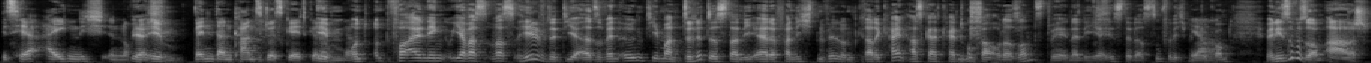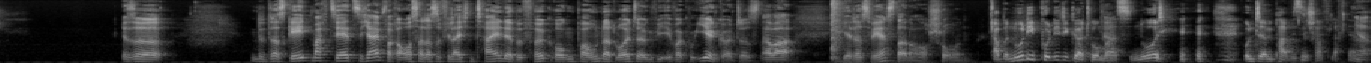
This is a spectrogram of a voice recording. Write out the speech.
Bisher eigentlich noch ja, nicht. Eben. Wenn, dann kam sie durchs Gate, genau. Eben. Ja. Und, und vor allen Dingen, ja, was, was hilft dir? Also wenn irgendjemand Drittes dann die Erde vernichten will und gerade kein Asgard, kein Tucher oder sonst wer in der Nähe ist, der das zufällig mitbekommt, ja. wenn die sowieso am Arsch. Also, das Gate macht es ja jetzt nicht einfacher, außer dass du vielleicht einen Teil der Bevölkerung, ein paar hundert Leute irgendwie evakuieren könntest. Aber ja, das wär's dann auch schon. Aber nur die Politiker, Thomas. Ja. Nur die und ein paar Wissenschaftler. Ja. ja.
